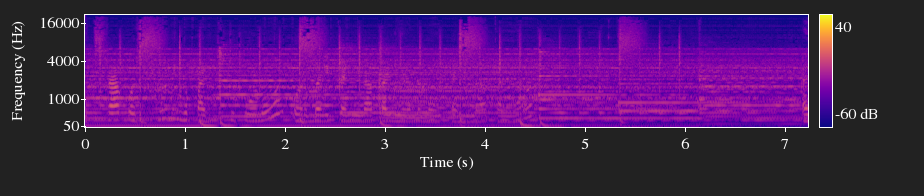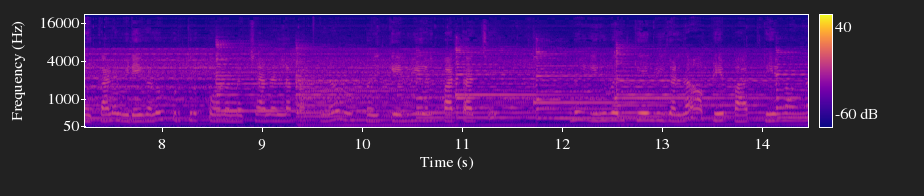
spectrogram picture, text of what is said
எக்ஸ்ட்ரா கொஸ்டினும் நீங்கள் படிச்சுட்டு போகணும். ஒரு மதிப்பெண் வினாக்கள் இரண்டு மதிப்பெண் வினாக்கள்லாம் அதுக்கான விடைகளும் கொடுத்துருக்கோம் நம்ம சேனலில் பார்த்தீங்கன்னா முப்பது கேள்விகள் பார்த்தாச்சு. இன்னும் இருபது கேள்விகள் தான் அப்படியே பார்த்துட்டே வாங்க.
